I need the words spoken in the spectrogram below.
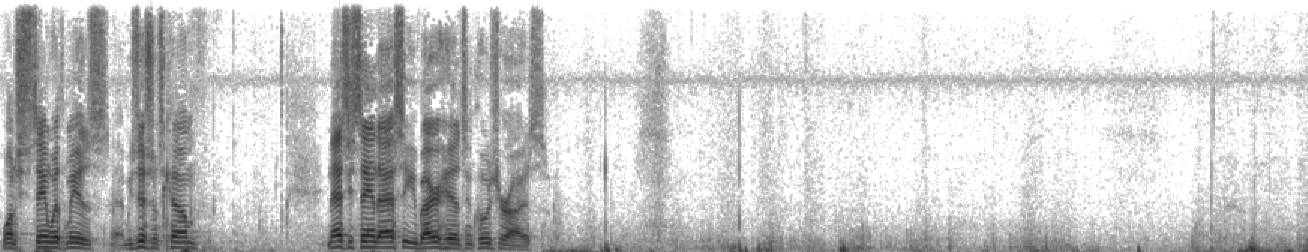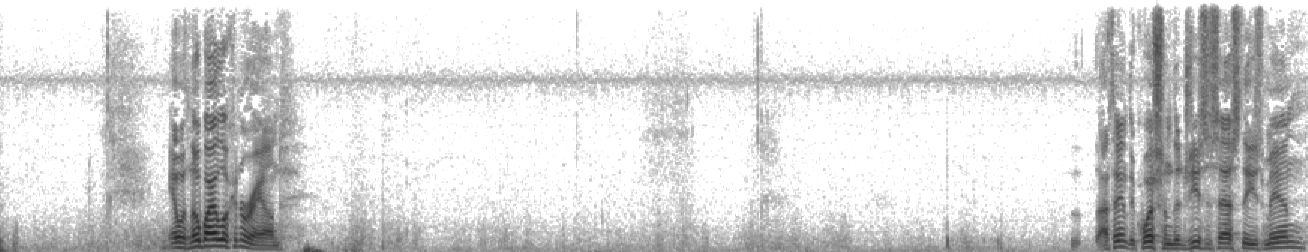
Why don't you stand with me as musicians come? And as you stand, I ask that you bow your heads and close your eyes. And with nobody looking around, I think the question that Jesus asked these men,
